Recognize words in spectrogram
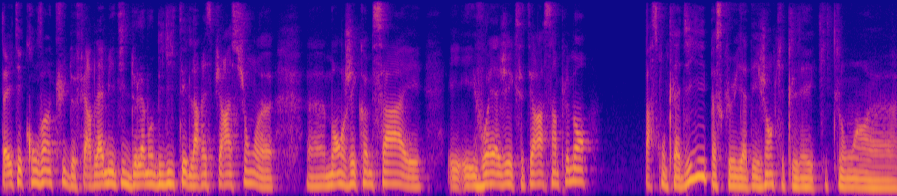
tu as été convaincu de faire de la médite, de la mobilité, de la respiration, euh, euh, manger comme ça et, et, et voyager, etc., simplement parce qu'on te l'a dit, parce qu'il y a des gens qui te l'ont euh,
